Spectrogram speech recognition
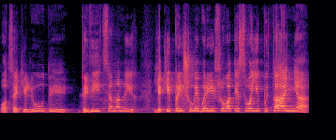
Оце ті люди, дивіться на них, які прийшли вирішувати свої питання,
